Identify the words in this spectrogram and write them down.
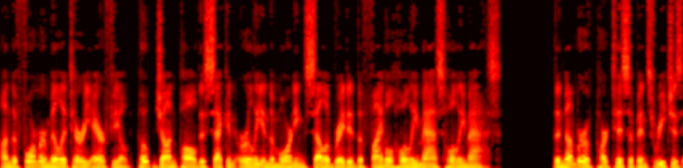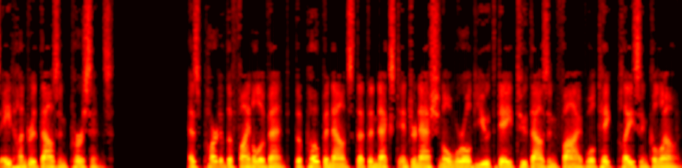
On the former military airfield, Pope John Paul II early in the morning celebrated the final Holy Mass Holy Mass. The number of participants reaches 800,000 persons. As part of the final event, the Pope announced that the next International World Youth Day 2005 will take place in Cologne.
